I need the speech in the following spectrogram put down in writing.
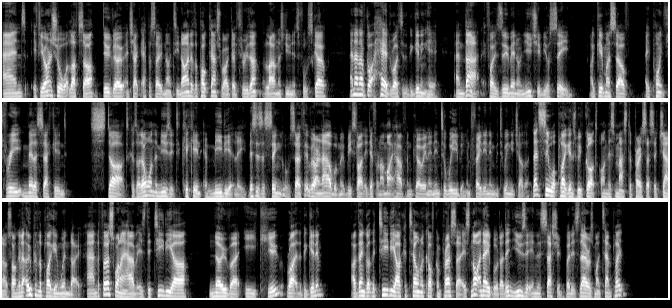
And if you're unsure what LUFS are, do go and check episode 99 of the podcast where I go through that, loudness units full scale. And then I've got head right at the beginning here. And that, if I zoom in on YouTube, you'll see I give myself a 0.3 millisecond start because I don't want the music to kick in immediately. This is a single, so if it were an album, it'd be slightly different. I might have them go in and interweaving and fading in between each other. Let's see what plugins we've got on this master processor channel. So I'm going to open the plugin window, and the first one I have is the TDR Nova EQ right at the beginning. I've then got the TDR Kotelnikov compressor. It's not enabled. I didn't use it in this session, but it's there as my template.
